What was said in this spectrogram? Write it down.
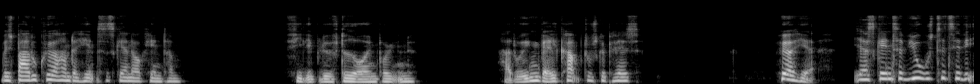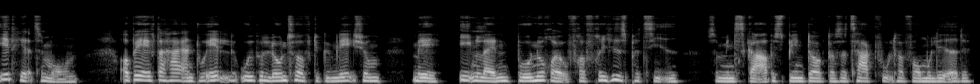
Hvis bare du kører ham derhen, så skal jeg nok hente ham. Philip løftede øjenbrynene. Har du ingen valgkamp, du skal passe? Hør her, jeg skal interviews til TV1 her til morgen, og bagefter har jeg en duel ude på Lundtofte Gymnasium med en eller anden bunderøv fra Frihedspartiet, som min skarpe spindoktor så taktfuldt har formuleret det.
